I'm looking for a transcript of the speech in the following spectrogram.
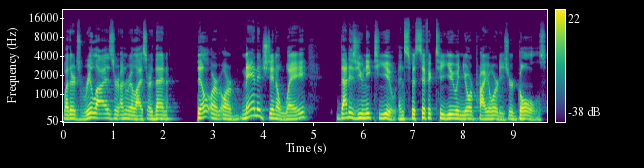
whether it's realized or unrealized are then built or, or managed in a way that is unique to you and specific to you and your priorities, your goals.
